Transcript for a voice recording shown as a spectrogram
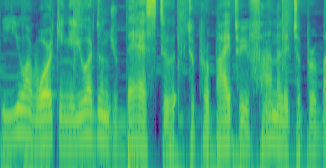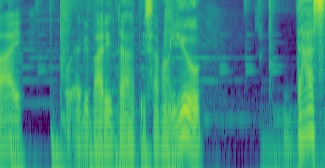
You are working you are doing your best to to provide to your family to provide for everybody that is around you. That's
